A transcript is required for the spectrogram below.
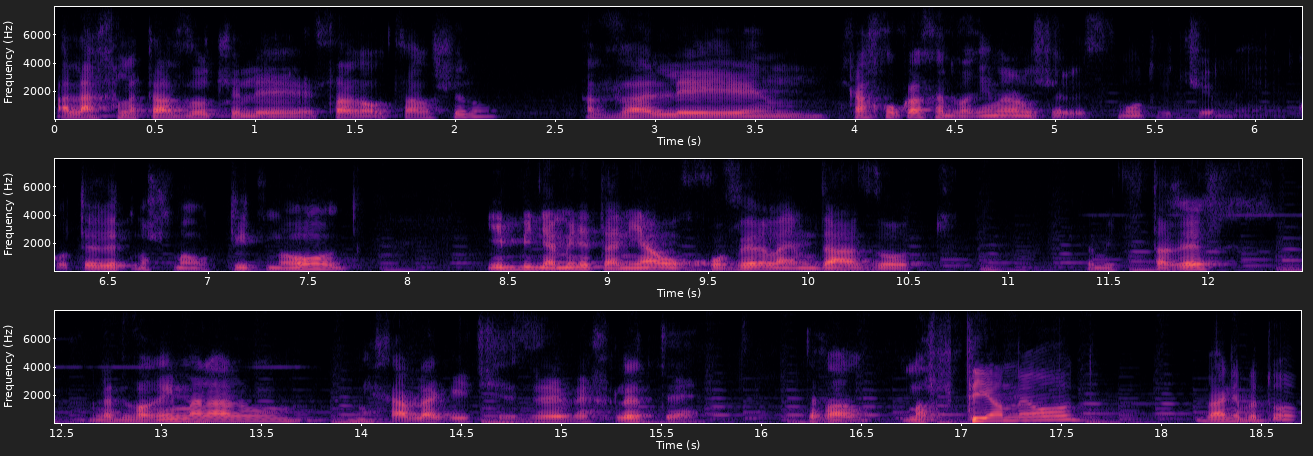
על ההחלטה הזאת של אה, שר האוצר שלו, אבל אה, כך או כך הדברים האלו של סמוטריץ' הם אה, כותרת משמעותית מאוד. אם בנימין נתניהו חובר לעמדה הזאת ומצטרף לדברים הללו, אני חייב להגיד שזה בהחלט אה, דבר מפתיע מאוד, ואני בטוח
